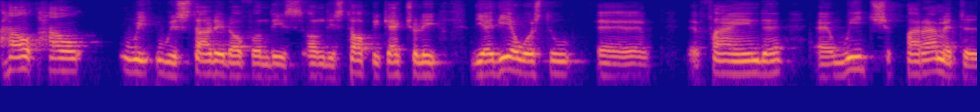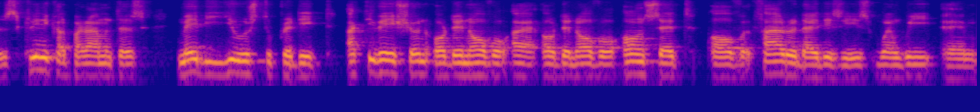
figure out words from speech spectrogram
how, how we, we started off on this, on this topic. Actually, the idea was to uh, find uh, which parameters, clinical parameters, may be used to predict activation or de novo uh, or de novo onset of thyroid eye disease when we um,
